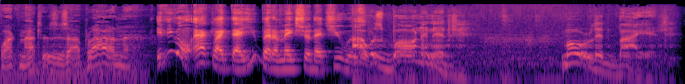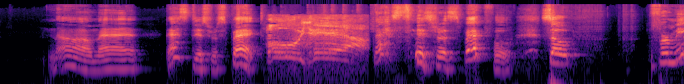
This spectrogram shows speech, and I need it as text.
What matters is our plan. If you gonna act like that, you better make sure that you was. I was born in it, molded by it. No, man, that's disrespect. Oh yeah, that's disrespectful. So, for me,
